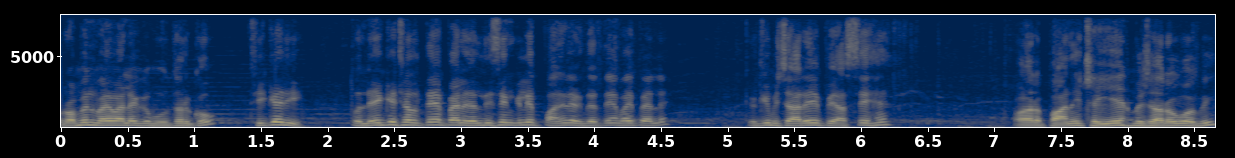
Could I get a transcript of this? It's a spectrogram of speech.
रॉबिन भाई वाले कबूतर को, ठीक है जी? तो लेके चलते हैं, पहले जल्दी से इनके लिए पानी रख देते हैं भाई पहले, क्योंकि बेचारे प्यासे हैं, और पानी चाहिए बेचारों को अभी।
